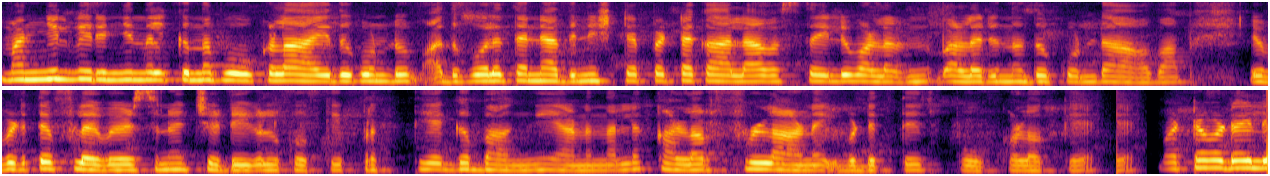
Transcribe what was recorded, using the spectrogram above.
മഞ്ഞിൽ വിരിഞ്ഞു നിൽക്കുന്ന പൂക്കളായതുകൊണ്ടും അതുപോലെ തന്നെ അതിനിഷ്ടപ്പെട്ട കാലാവസ്ഥയിൽ വളർ വളരുന്നത് കൊണ്ടാവാം ഇവിടുത്തെ ഫ്ലവേഴ്സിനും ചെടികൾക്കൊക്കെ പ്രത്യേക ഭംഗിയാണ്. നല്ല കളർഫുള്ളാണ് ഇവിടുത്തെ പൂക്കളൊക്കെ. വട്ടവടയിൽ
